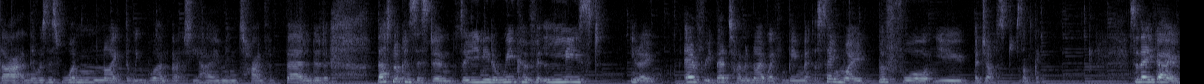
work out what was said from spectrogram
that, and there was this one night that we weren't actually home in time for bed, that's not consistent. So you need a week of at least you know, every bedtime and night waking being met the same way before you adjust something. So there you go.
